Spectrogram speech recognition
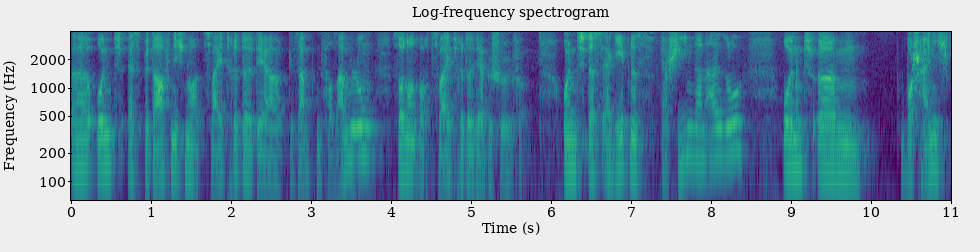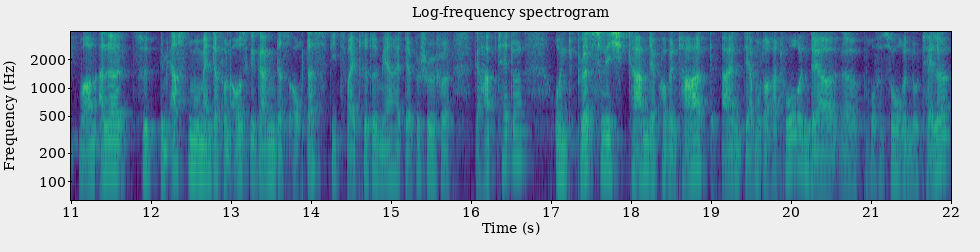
Äh, und es bedarf nicht nur zwei Drittel der gesamten Versammlung, sondern auch zwei Drittel der Bischöfe. Und das Ergebnis erschien dann also. Und ähm, wahrscheinlich waren alle zu, im ersten Moment davon ausgegangen, dass auch das die Zweidrittelmehrheit der Bischöfe gehabt hätte. Und plötzlich kam der Kommentar der Moderatorin, der äh, Professorin Nutelle,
